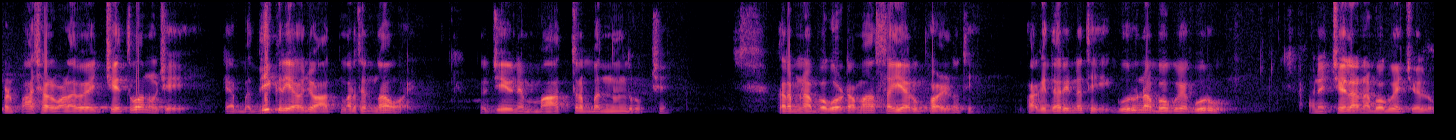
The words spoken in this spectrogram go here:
પણ પાછળવાળાઓએ ચેતવાનું છે કે આ બધી ક્રિયાઓ જો આત્માર્થે ન હોય, તો જીવને માત્ર બંધનરૂપ છે. કર્મના ભોગવટામાં સહિયારું ફળ નથી, ભાગીદારી નથી, ગુરુના ભોગવે ગુરુ અને ચેલાના ભોગવે ચેલો.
